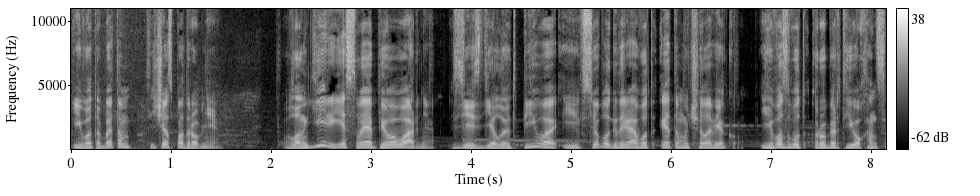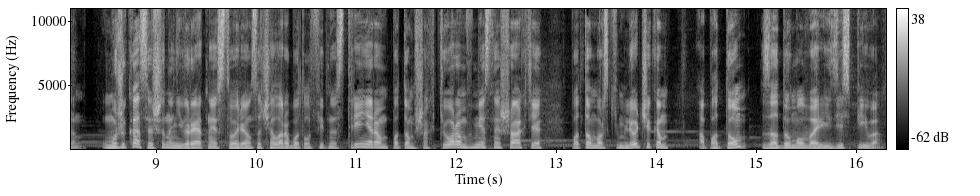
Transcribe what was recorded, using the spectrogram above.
И вот об этом сейчас подробнее. В Лангире есть своя пивоварня. Здесь делают пиво, и все благодаря вот этому человеку. Его зовут Роберт Йоханссон. У мужика совершенно невероятная история. Он сначала работал фитнес-тренером, потом шахтером в местной шахте, потом морским летчиком, а потом задумал варить здесь пиво.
